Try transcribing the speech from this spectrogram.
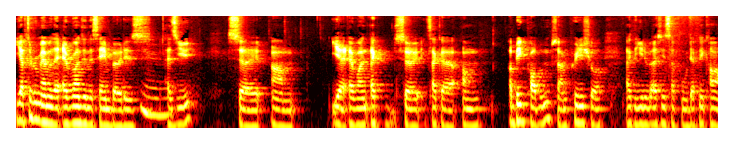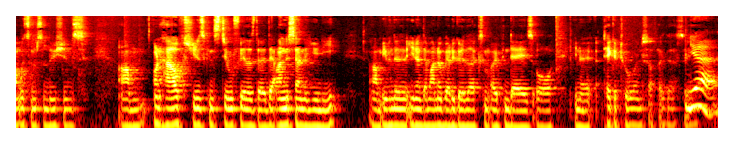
you have to remember that everyone's in the same boat as Mm. as you. So um yeah, everyone like so it's like a um a big problem. So I'm pretty sure like the university stuff will definitely come up with some solutions um on how students can still feel as though they understand the uni. Um, even though you know they might not be able to go to like some open days or you know take a tour and stuff like that. So, Yeah.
